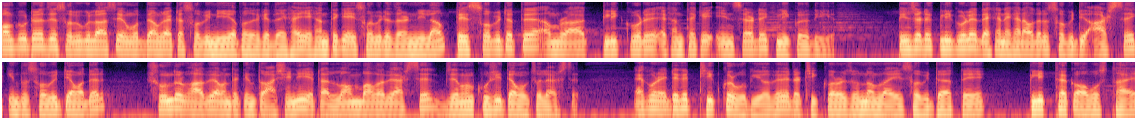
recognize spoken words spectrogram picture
কম্পিউটারে যে ছবিগুলো আছে, এর মধ্যে আমরা একটা ছবি নিয়ে আপনাদেরকে দেখাই। এখান থেকে এই ছবিটা ধরে নিলাম। তো এই ছবিটাতে আমরা ক্লিক করে এখান থেকে ইনসার্টে ক্লিক করে দিই। ইনসার্টে ক্লিক করলে দেখেন এখানে আমাদের ছবিটি আসছে, কিন্তু ছবিটি আমাদের সুন্দরভাবে আমাদের কিন্তু আসেনি। এটা লম্বাভাবে আসছে, যেমন খুশি তেমন চলে আসছে। এখন এটাকে ঠিক করব কীভাবে? এটা ঠিক করার জন্য আমরা এই ছবিটাতে ক্লিক থাকা অবস্থায়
